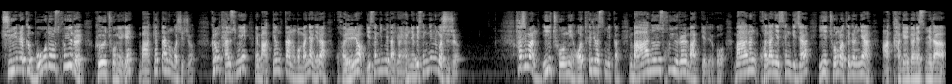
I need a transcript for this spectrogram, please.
주인의 그 모든 소유를 그 종에게 맡겼다는 것이죠. 그러면 단순히 맡겼다는 것만이 아니라 권력이 생깁니다. 영향력이 생기는 것이죠. 하지만 이 종이 어떻게 되었습니까? 많은 소유를 맡게 되고 많은 권한이 생기자 이 종은 어떻게 되느냐? 악하게 변했습니다.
